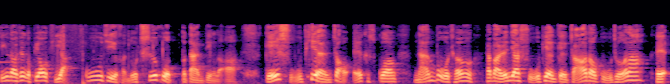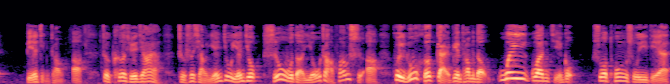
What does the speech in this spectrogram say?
听到这个标题啊，估计很多吃货不淡定了啊！给薯片照 X 光，难不成还把人家薯片给炸到骨折了？嘿，别紧张啊！这科学家呀，只是想研究研究食物的油炸方式啊，会如何改变它们的微观结构。说通俗一点，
